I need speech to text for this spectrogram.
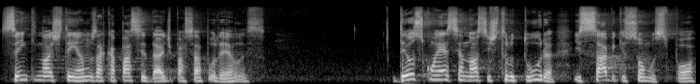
sem que nós tenhamos a capacidade de passar por elas. Deus conhece a nossa estrutura e sabe que somos pó.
